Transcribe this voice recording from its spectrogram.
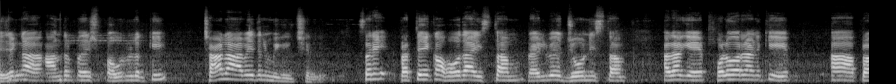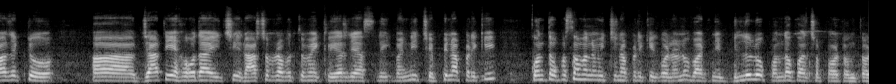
నిజంగా ఆంధ్రప్రదేశ్ పౌరులకి చాలా ఆవేదన మిగిల్చింది. సరే ప్రత్యేక హోదా ఇస్తాం రైల్వే జోన్ ఇస్తాం అలాగే పోలవరానికి ఆ ప్రాజెక్టు జాతీయ హోదా ఇచ్చి రాష్ట్ర ప్రభుత్వమే క్లియర్ చేస్తుంది. ఇవన్నీ చెప్పినప్పటికీ కొంత ఉపశమనం ఇచ్చినప్పటికీ కూడాను వాటిని బిల్లులో పొందపరచకపోవడంతో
